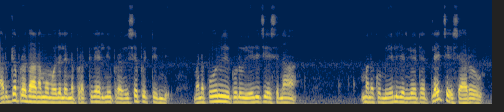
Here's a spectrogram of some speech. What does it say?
అర్ఘప్రదానము మొదలైన ప్రక్రియల్ని ప్రవేశపెట్టింది. మన పూర్వీకులు ఏది చేసినా మనకు మేలు జరిగేటట్లే చేశారు.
